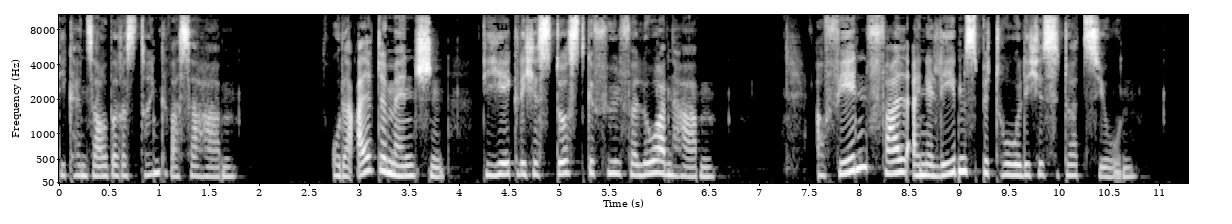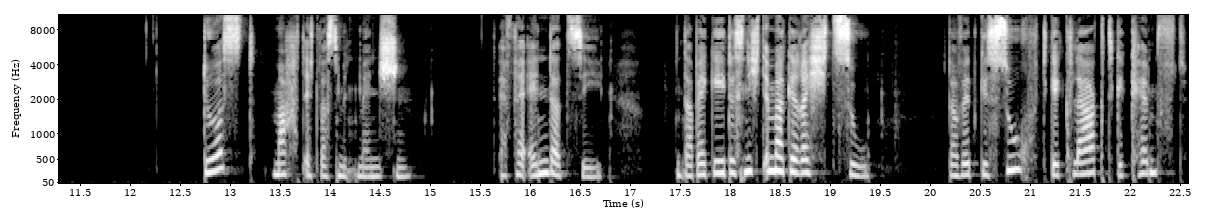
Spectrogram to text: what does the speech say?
die kein sauberes Trinkwasser haben, oder alte Menschen, die jegliches Durstgefühl verloren haben. Auf jeden Fall eine lebensbedrohliche Situation. Durst macht etwas mit Menschen. Er verändert sie. Und dabei geht es nicht immer gerecht zu. Da wird gesucht, geklagt, gekämpft,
